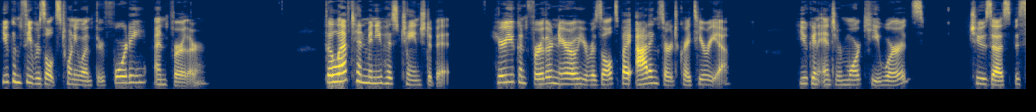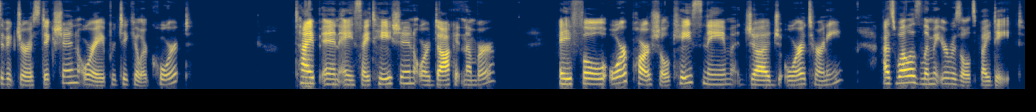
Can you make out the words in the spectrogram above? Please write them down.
you can see results 21 through 40 and further. The left-hand menu has changed a bit. Here you can further narrow your results by adding search criteria. You can enter more keywords, choose a specific jurisdiction or a particular court, type in a citation or docket number, a full or partial case name, judge, or attorney, as well as limit your results by date.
